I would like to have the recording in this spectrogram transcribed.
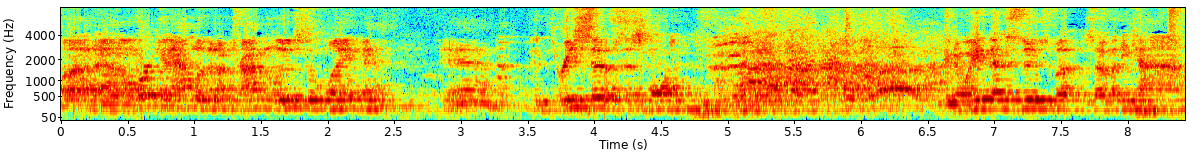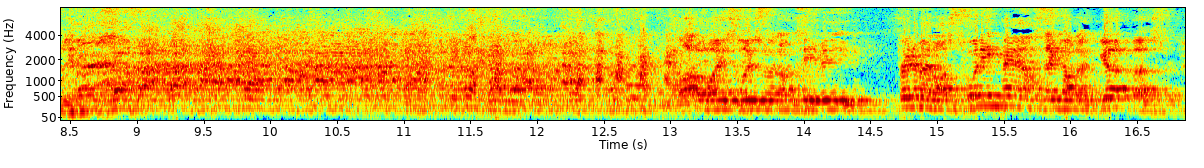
well, I'm working out it. I'm trying to lose some weight, man. Yeah. Did three sit-ups this morning. you know, we hit that snooze button so many times. A lot of ways to lose weight on TV. Friend of mine lost 20 pounds. They call it a gut buster.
